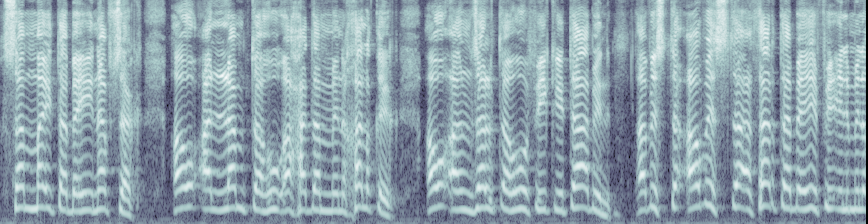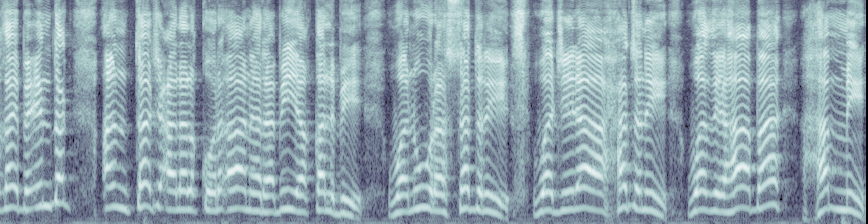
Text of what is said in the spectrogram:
अलग सम्मत बही नफसक औ अल्लम तहु अहदम मिन खलक़ औ अनजल तहु फ़ी किताबिन अवस्तरत बही फ़ी इल्मगैब इंदक अन तज अलक़ुरान रबी कल्बी व नूर सदरी व जिला हजनी व जहाब हमी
